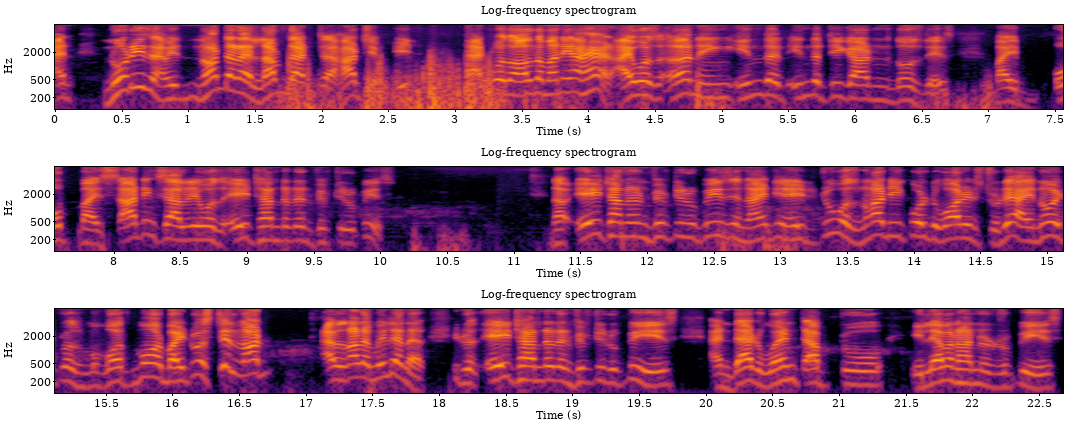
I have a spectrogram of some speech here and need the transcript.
and no reason. I mean, not that I loved that uh, hardship. It, that was all the money I had. I was earning in the in the tea garden those days. My my starting salary was 850 rupees. Now, 850 rupees in 1982 was not equal to what it's today. I know it was worth more, but it was still not I was not a millionaire. It was 850 rupees, and that went up to 1100 rupees.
